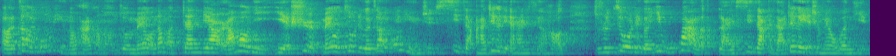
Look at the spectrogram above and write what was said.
呃，教育公平的话可能就没有那么沾边儿。然后你也是没有就这个教育公平去细讲啊，这个点还是挺好的，就是就这个义务化了来细。讲一下，这个也是没有问题。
